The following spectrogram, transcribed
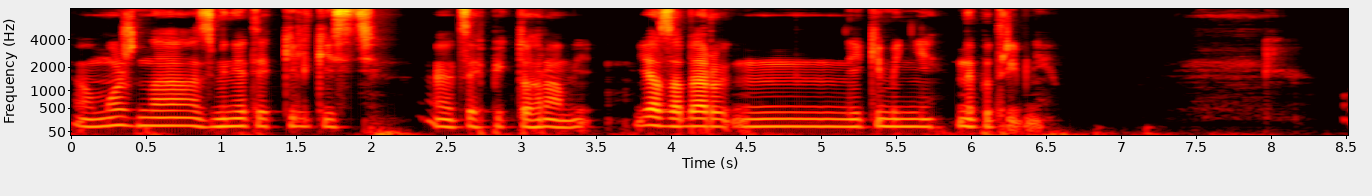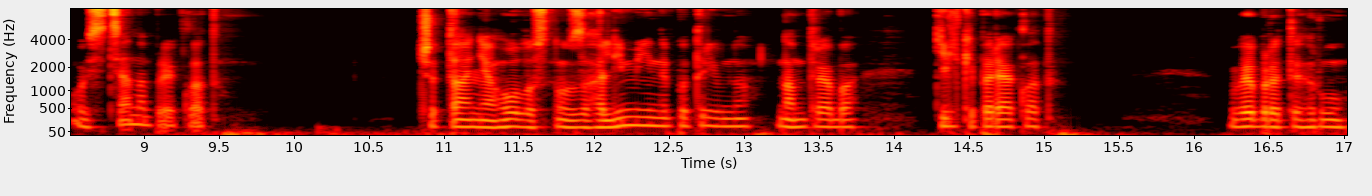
можна змінити кількість цих піктограм. Я заберу, які мені не потрібні. Ось це, наприклад. Читання голосно взагалі мені не потрібно. Нам треба тільки переклад. Вибрати гру.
